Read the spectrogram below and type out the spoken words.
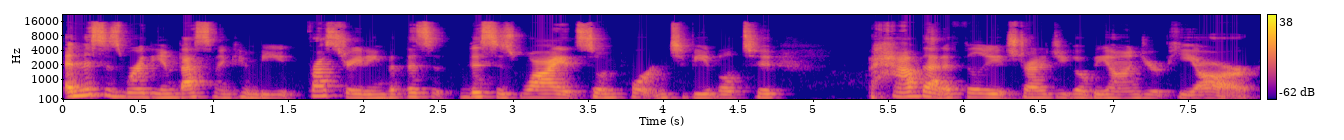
and this is where the investment can be frustrating, but this this is why it's so important to be able to have that affiliate strategy go beyond your PR.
